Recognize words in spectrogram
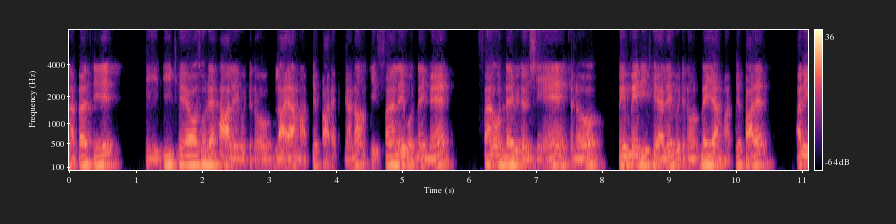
နံပါတ်1ဒီ detail ဆိုတဲ့ဟာလေးကိုကျွန်တော်လာရမှာဖြစ်ပါတယ်ခင်ဗျာနော်ဒီ fan လေးကိုနှိပ်မယ် fan ကိုနှိပ်ပြီးလို့ရှိရင်ကျွန်တော် payment detail လေးကိုကျွန်တော်နှိပ်ရမှာဖြစ်ပါတယ်အဲ့ဒီ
